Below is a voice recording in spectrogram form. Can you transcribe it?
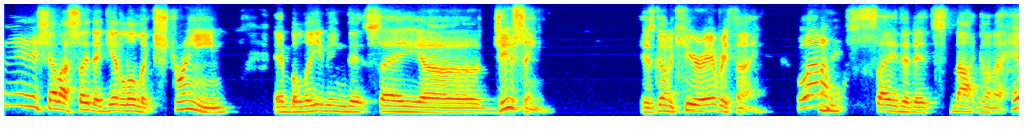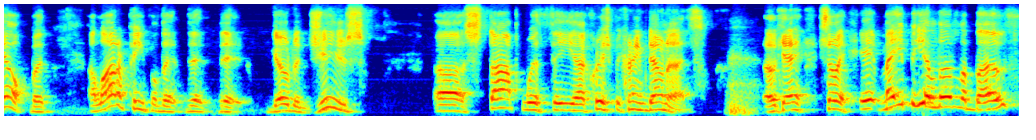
eh, shall I say, they get a little extreme in believing that, say, uh, juicing is going to cure everything. Well, I don't right. say that it's not going to help, but a lot of people that that that go to juice uh, stop with the uh, Krispy Kreme donuts. Okay, so it, it, may be a little of both.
